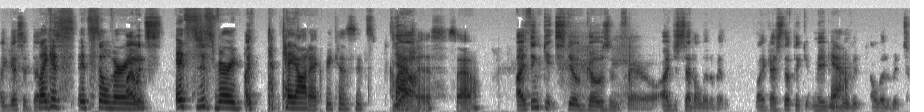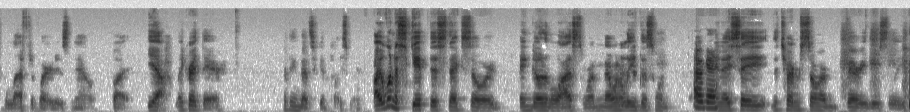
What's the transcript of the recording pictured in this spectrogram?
I guess it does. like it's it's still very. I would. It's just very I- chaotic because it's Yeah. clashes. So I think it still goes in feral. I just said a little bit. Like I still think it maybe Yeah. move it a little bit to the left of where it is now. But yeah, like right there. I think that's a good placement. I want to skip this next sword and go to the last one. I want to leave this one. okay. And I say the term sword very loosely.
